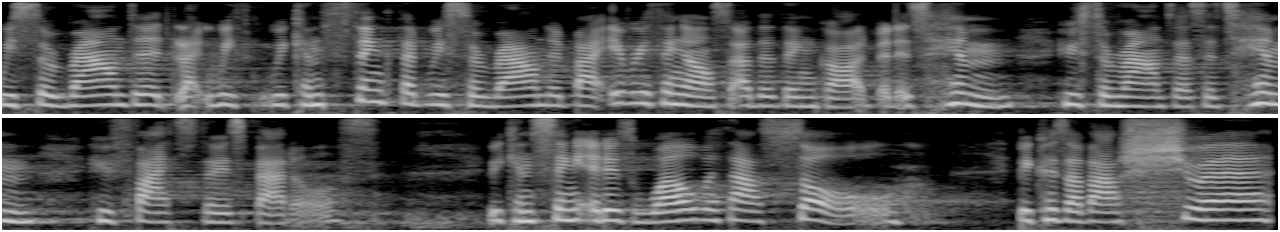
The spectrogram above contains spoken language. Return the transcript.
we surrounded, like we, we can think that we're surrounded by everything else other than God, but it's Him who surrounds us. It's Him who fights those battles. We can sing, It is well with our soul because of our sure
